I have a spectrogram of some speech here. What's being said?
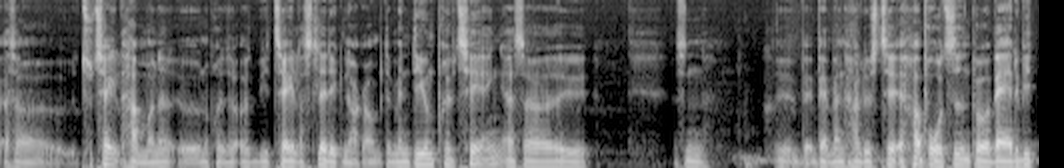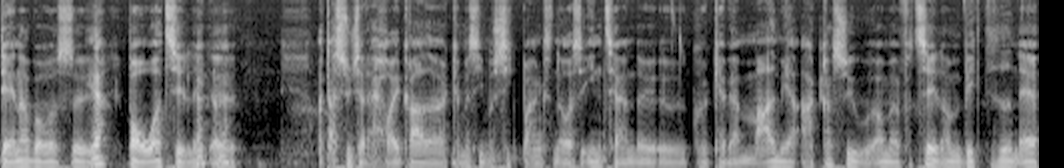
altså totalt hammerne underprioriteret, og vi taler slet ikke nok om det, men det er jo en prioritering, altså øh, sådan, øh, hvad- man har lyst til at bruge tiden på, hvad er det, vi danner vores øh, Ja. ja. borgere til, ikke? Ja, ja. Og der synes jeg, at i høj grad, kan man sige, musikbranchen også internt øh, kan være meget mere aggressiv om at fortælle om vigtigheden af,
